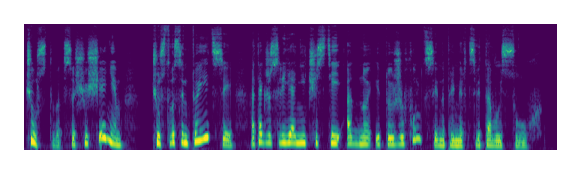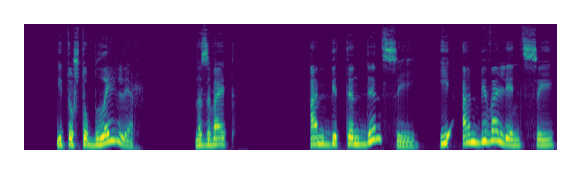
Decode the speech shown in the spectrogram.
чувство с ощущением — чувство с интуицией, а также слияние частей одной и той же функции, например, цветовой слух, и то, что Блейлер называет амбитенденцией и амбиваленцией,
